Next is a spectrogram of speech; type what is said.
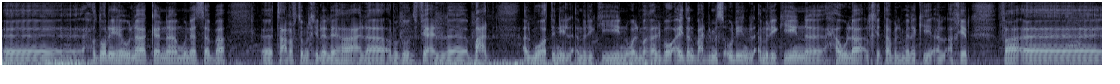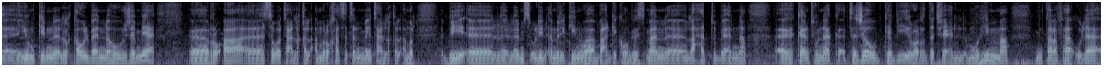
آه، حضوري هنا كان مناسبة آه، تعرفت من خلالها على ردود فعل بعض المواطنين الأمريكيين والمغاربة وأيضا بعض المسؤولين الأمريكيين آه، حول الخطاب الملكي الأخير. فيمكن القول بأنه جميع رؤى سواء تعلق الأمر وخاصة ما يتعلق الأمر بالمسؤولين الأمريكيين وبعض الكونغرسمان لاحظت بأن كانت هناك تجاوب كبير وردة فعل مهمة من طرف هؤلاء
